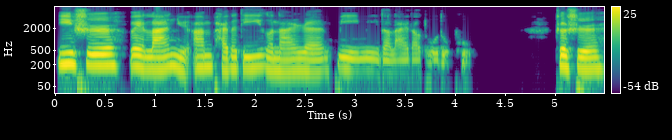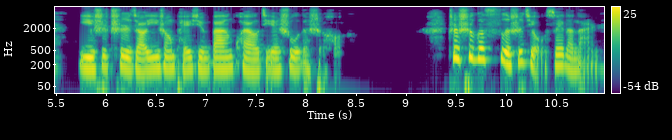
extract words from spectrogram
医师为蓝女安排的第一个男人秘密的来到都督铺。这时已是赤脚医生培训班快要结束的时候了。这是个四十九岁的男人，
